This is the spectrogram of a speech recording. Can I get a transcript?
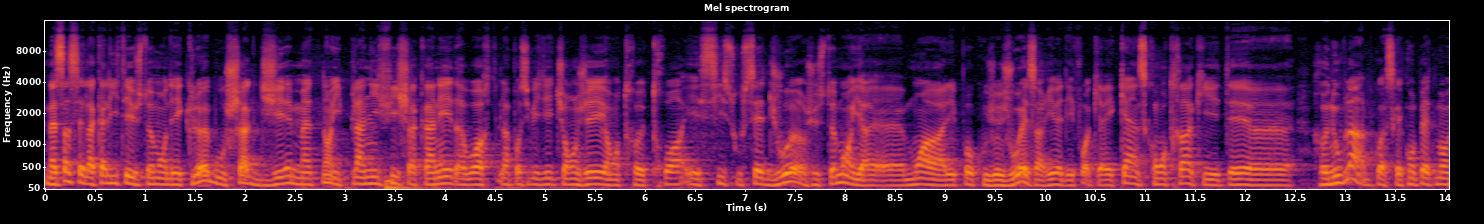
Mais ça, c'est la qualité justement des clubs où chaque GM maintenant, il planifie chaque année d'avoir la possibilité de changer entre 3 et 6 ou 7 joueurs. Justement, il y a, euh, moi, à l'époque où je jouais, ça arrivait des fois qu'il y avait 15 contrats qui étaient euh, renouvelables, quoi, ce qui est complètement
